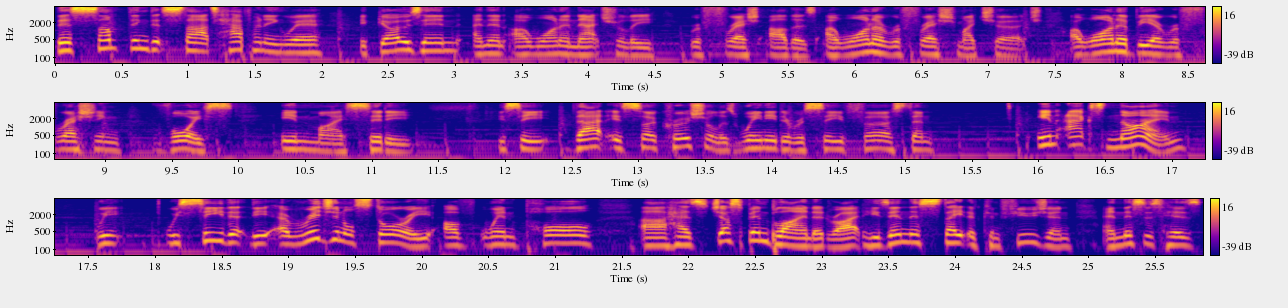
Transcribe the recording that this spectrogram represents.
There's something that starts happening where it goes in, and then I want to naturally refresh others. I want to refresh my church. I want to be a refreshing voice in my city. You see, that is so crucial as we need to receive first. And in Acts 9, we we see that the original story of when Paul uh, has just been blinded, right? He's in this state of confusion, and this is his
